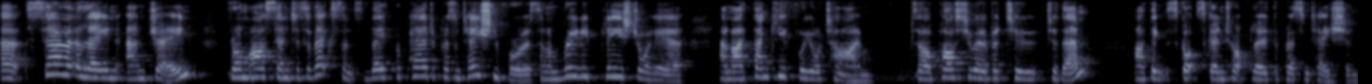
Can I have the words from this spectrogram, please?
uh, Sarah, Elaine and Jane from our Centres of Excellence. They've prepared a presentation for us and I'm really pleased you're here and I thank you for your time. So I'll pass you over to, to them. I think Scott's going to upload the presentation.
